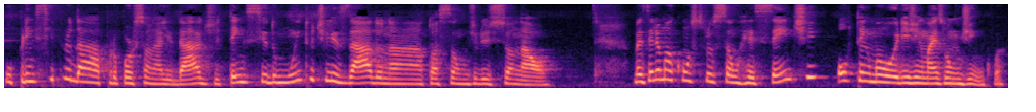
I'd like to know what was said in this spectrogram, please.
O princípio da proporcionalidade tem sido muito utilizado na atuação jurisdicional. Mas ele é uma construção recente ou tem uma origem mais longínqua?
